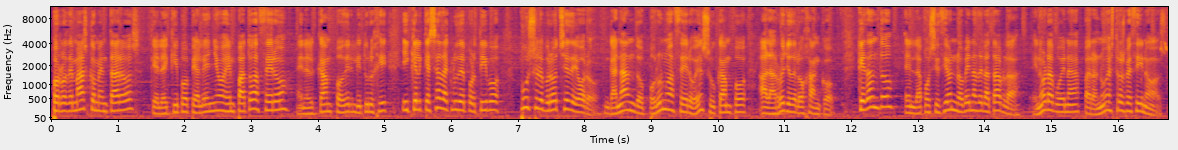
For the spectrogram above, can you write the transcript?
Por lo demás, comentaros que el equipo pealeño empató a cero en el campo de Liturgi y que el Quesada Club Deportivo puso el broche de oro, ganando por 1 a 0 en su campo al Arroyo de Lojanco, quedando en la posición novena de la tabla. Enhorabuena para nuestros vecinos.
